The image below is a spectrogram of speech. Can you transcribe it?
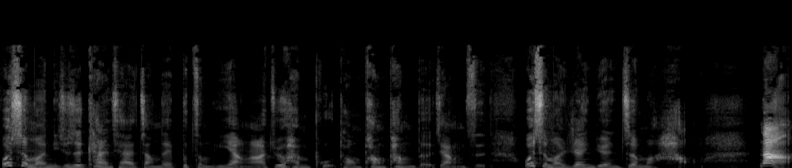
为什么你就是看起来长得也不怎么样啊，就很普通，胖胖的这样子？为什么人缘这么好？”那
